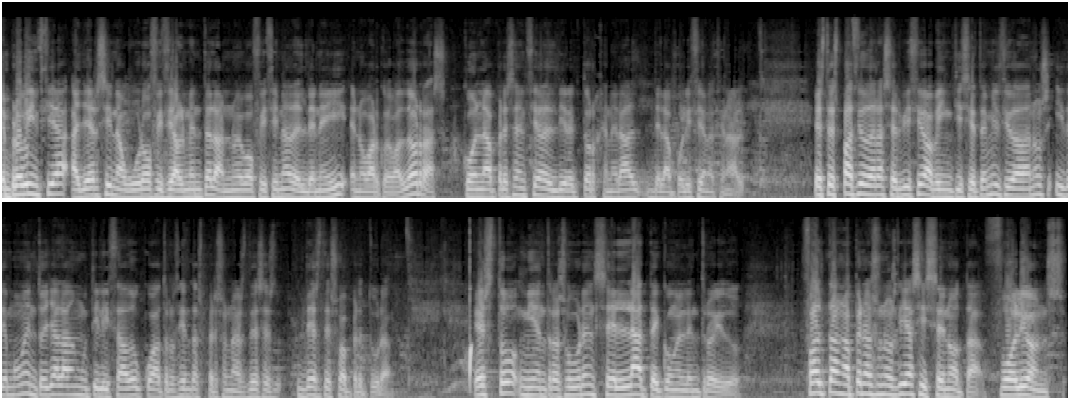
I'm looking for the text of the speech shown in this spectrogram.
En provincia, ayer se inauguró oficialmente la nueva oficina del DNI en Obarco de Valdorras, con la presencia del director general de la Policía Nacional. Este espacio dará servicio a 27.000 ciudadanos y de momento ya la han utilizado 400 personas desde, su apertura. Esto mientras se late con el entroido. Faltan apenas unos días y se nota. Folions,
